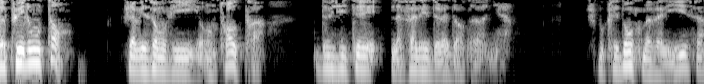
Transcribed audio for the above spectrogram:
Depuis longtemps, j'avais envie, entre autres, de visiter la vallée de la Dordogne. Je bouclai donc ma valise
